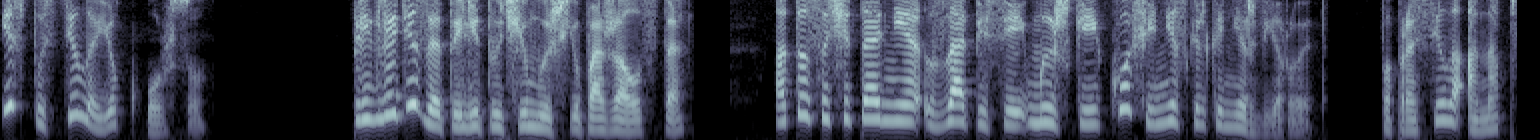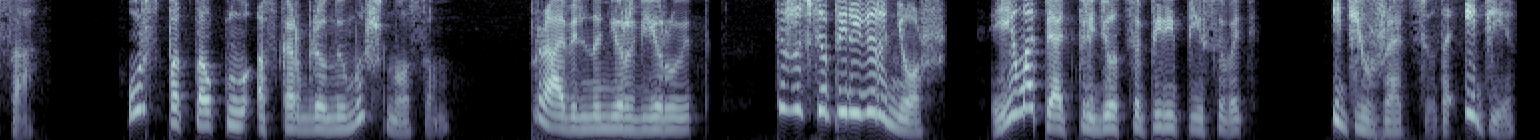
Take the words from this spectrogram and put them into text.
и спустила ее к Урсу. «Пригляди за этой летучей мышью, пожалуйста, а то сочетание записей мышки и кофе несколько нервирует», — попросила она пса. Урс подтолкнул оскорбленную мышь носом. «Правильно нервирует. Ты же все перевернешь, им опять придется переписывать. Иди уже отсюда, иди.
